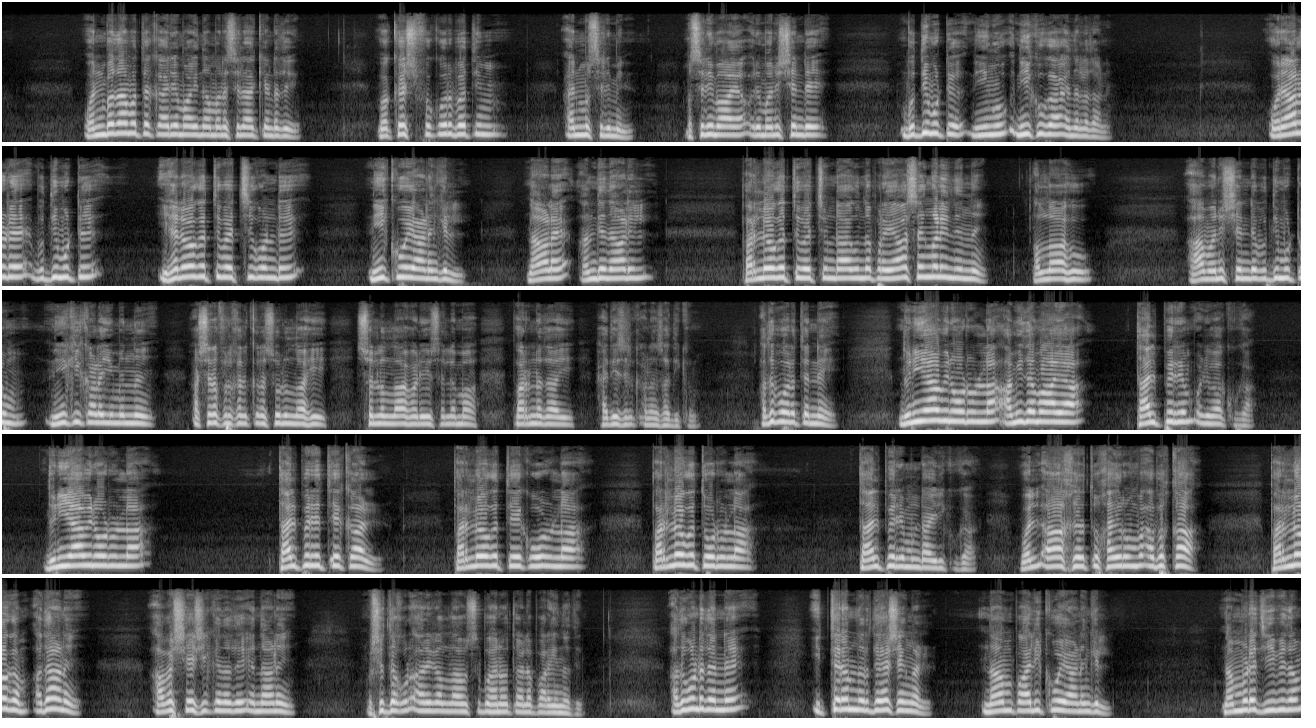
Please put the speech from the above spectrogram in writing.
ഒൻപതാമത്തെ കാര്യമായി നാം മനസ്സിലാക്കേണ്ടത് വക്കഷ് കുർബത്തിം അൻ മുസ്ലിമിൻ മുസ്ലിമായ ഒരു മനുഷ്യന്റെ ബുദ്ധിമുട്ട് നീങ്ങു നീക്കുക എന്നുള്ളതാണ്. ഒരാളുടെ ബുദ്ധിമുട്ട് ഇഹലോകത്ത് വെച്ചുകൊണ്ട് നീക്കുകയാണെങ്കിൽ നാളെ അന്ത്യനാളിൽ പരലോകത്ത് വെച്ചുണ്ടാകുന്ന പ്രയാസങ്ങളിൽ നിന്ന് അള്ളാഹു ആ മനുഷ്യന്റെ ബുദ്ധിമുട്ടും നീക്കിക്കളയുമെന്ന് അഷ്റഫുൽ ഖൽക്ക് റസൂലുല്ലാഹി സല്ലാഹു അലൈഹി വസ്ലമ പറഞ്ഞതായി ഹദീസിൽ കാണാൻ സാധിക്കും. അതുപോലെ തന്നെ ദുനിയാവിനോടുള്ള അമിതമായ താല്പര്യം ഒഴിവാക്കുക. ദുനിയാവിനോടുള്ള താല്പര്യത്തേക്കാൾ പരലോകത്തേക്കോടുള്ള പരലോകത്തോടുള്ള താല്പര്യമുണ്ടായിരിക്കുക വൽ ആഹ്റത്തു ഹൈറും അബക്ക പരലോകം അതാണ് അവശേഷിക്കുന്നത് എന്നാണ് വിശുദ്ധ ഖുർആാനിൽ അള്ളാഹു സുബാനോ താല പറയുന്നത്. അതുകൊണ്ട് തന്നെ ഇത്തരം നിർദ്ദേശങ്ങൾ നാം പാലിക്കുകയാണെങ്കിൽ നമ്മുടെ ജീവിതം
